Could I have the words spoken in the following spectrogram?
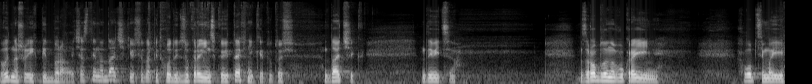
Видно, що їх підбирали. Частина датчиків сюди підходить з української техніки. Тут ось датчик. Дивіться. Зроблено в Україні. Хлопці мої,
